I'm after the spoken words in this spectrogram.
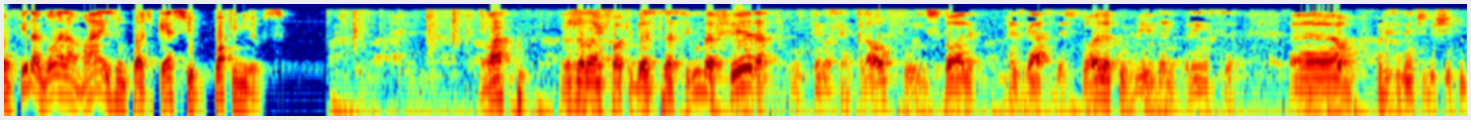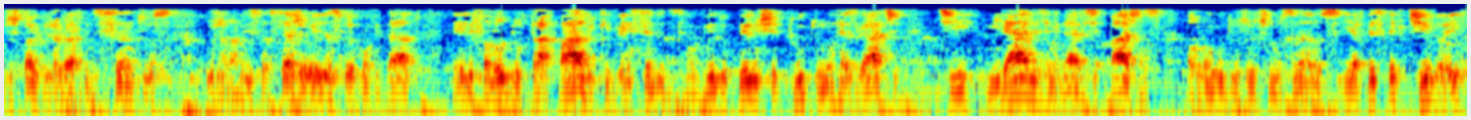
Confira agora mais um podcast POC News. Vamos lá? No Jornal em Foque desta segunda-feira, o tema central foi história, resgate da história por meio da imprensa. Uh, o presidente do Instituto Histórico e Geográfico de Santos, o jornalista Sérgio Elias, foi o convidado. Ele falou do trabalho que vem sendo desenvolvido pelo Instituto no resgate de milhares e milhares de páginas ao longo dos últimos anos e a perspectiva aí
